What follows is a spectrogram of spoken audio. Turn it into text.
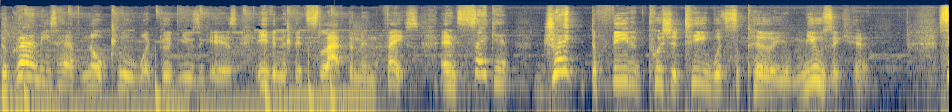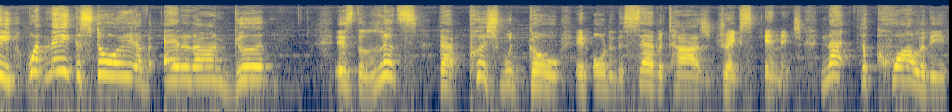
the Grammys have no clue what good music is, even if it slapped them in the face. And second, Drake defeated Pusha T with superior music here. See, what made the story of Adidon good is the lengths that Push would go in order to sabotage Drake's image, not the quality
